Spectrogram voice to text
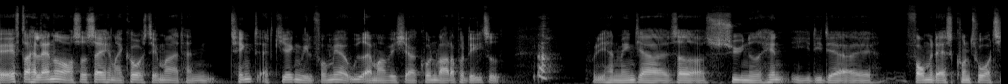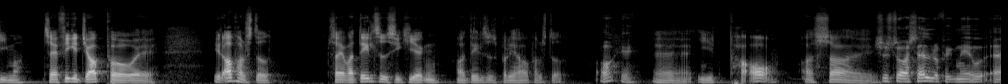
efter halvandet år, så sagde Henrik Kås til mig, at han tænkte, at kirken ville få mere ud af mig, hvis jeg kun var der på deltid. Nå. Fordi han mente, at jeg sad og synede hen i de der øh, formiddagskontortimer. Så jeg fik et job på øh, et opholdssted. Så jeg var deltids i kirken og deltids på det her opholdssted Okay. øh, i et par år. Og så, øh, Synes du også selv, du fik mere ud, at,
